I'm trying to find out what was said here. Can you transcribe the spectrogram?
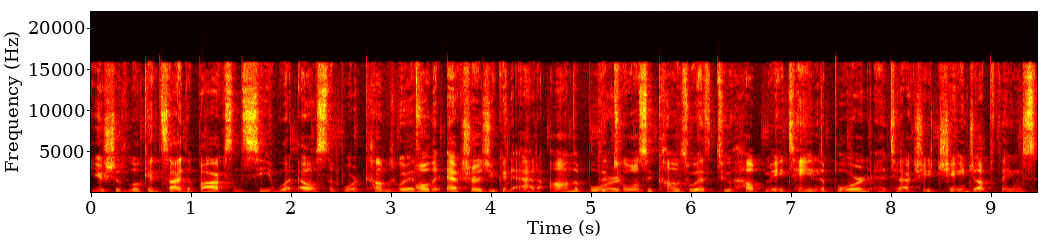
you should look inside the box and see what else the board comes with, all the extras you could add on the board, the tools it comes with to help maintain the board and to actually change up things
